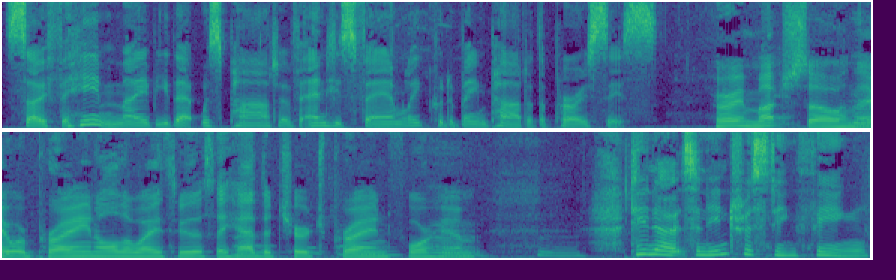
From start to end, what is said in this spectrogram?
So for him, maybe that was part of, and his family could have been part of the process. Very much so, and they were mm. praying all the way through this. They had the church mm-hmm. praying for him. Mm-hmm. Do you know, it's an interesting thing,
